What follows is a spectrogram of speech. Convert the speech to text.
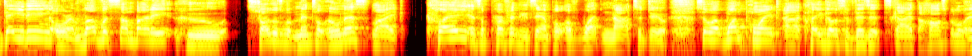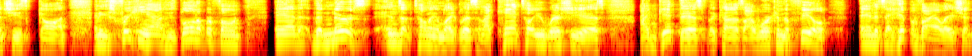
dating or in love with somebody who struggles with mental illness, like Clay is a perfect example of what not to do. So at one point, uh, Clay goes to visit Skye at the hospital and she's gone. And he's freaking out, he's blowing up her phone, and the nurse ends up telling him like, listen, I can't tell you where she is. I get this because I work in the field and it's a HIPAA violation.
